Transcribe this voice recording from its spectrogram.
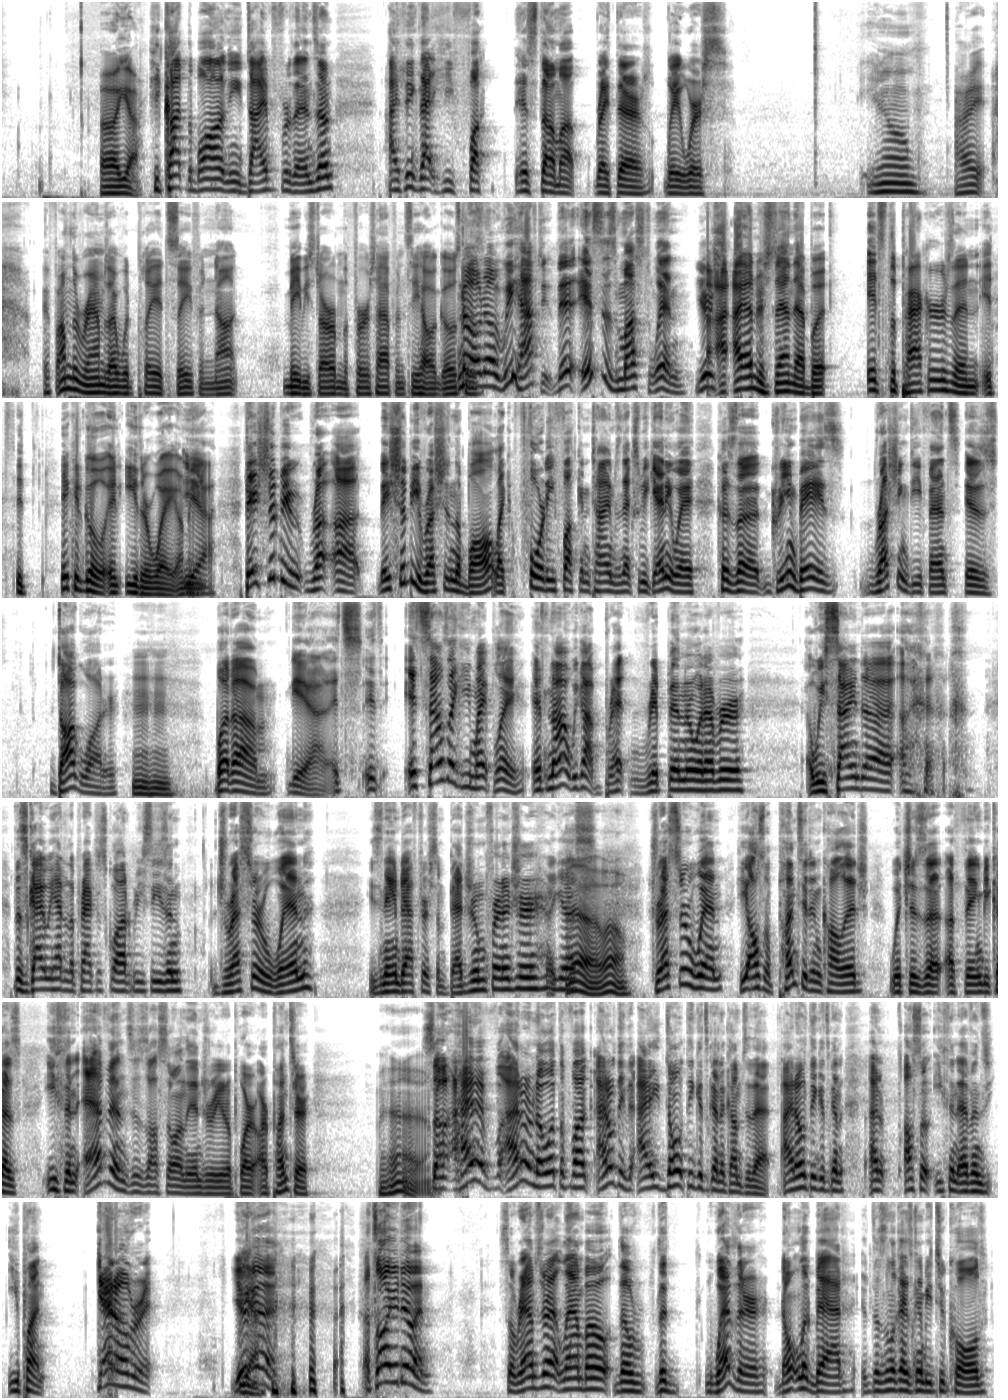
Uh, yeah. He caught the ball and he dived for the end zone. I think that he fucked his thumb up right there, way worse. You know, I if I'm the Rams, I would play it safe and not maybe start them the first half and see how it goes. No, no, we have to. This is must win. You're I, I understand that, but it's the Packers, and it it it could go in either way. I mean, Yeah, they should be. Uh, they should be rushing the ball like forty fucking times next week anyway, because the Green Bay's rushing defense is dog water. Mm-hmm. But um, yeah, it's it. It sounds like he might play. If not, we got Brett Rypien or whatever. We signed uh, this guy we had in the practice squad preseason, Dresser Winn. He's named after some bedroom furniture, I guess. Yeah, wow. Dresser Winn. He also punted in college, which is a, a thing because Ethan Evans is also on the injury report, our punter. Yeah. So I I don't know what the fuck. I don't think I don't think it's gonna come to that. I don't think it's gonna. I, also, Ethan Evans, you punt. Get over it. You're Yeah. good. That's all you're doing. So Rams are at Lambeau. The the weather don't look bad. It doesn't look like it's gonna be too cold.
